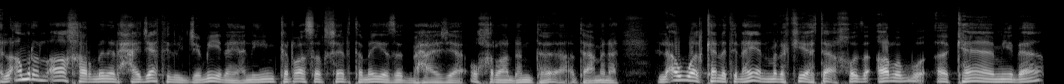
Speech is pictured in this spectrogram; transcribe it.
الأمر الآخر من الحاجات الجميلة يعني يمكن رأس الخير تميزت بحاجة أخرى لم تعملها. الأول كانت الهيئة الملكية تأخذ أرض كاملة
